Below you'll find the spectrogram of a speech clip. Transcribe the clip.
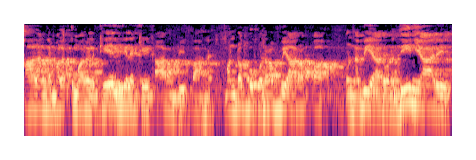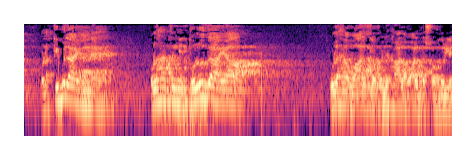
காலங்கள் மலக்குமார்கள் கேள்விகளை கேட்க ஆரம்பிப்பாங்க. மண் ரப்பு கொண்ட ரப்பு யாரப்பா? உன் நபி யார் உன தீன் யாரு உன கிபிலா என்ன? உலகத்தில் நீ தொழுதாயா? உலக வாழ்க்கை கொஞ்ச கால வாழ்க்கை சோதரில்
